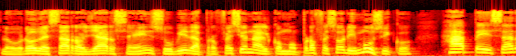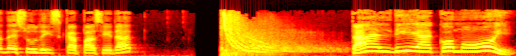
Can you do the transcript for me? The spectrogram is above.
Logró desarrollarse en su vida profesional como profesor y músico, a pesar de su discapacidad. Tal día como hoy,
